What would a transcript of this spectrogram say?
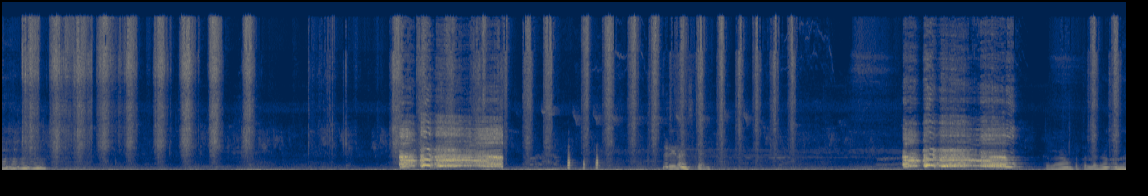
mm, Sky. Kailangan pa talagang ano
